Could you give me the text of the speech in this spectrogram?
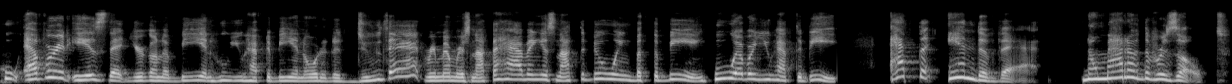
whoever it is that you're going to be and who you have to be in order to do that. Remember, it's not the having, it's not the doing, but the being, whoever you have to be. At the end of that, no matter the result,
